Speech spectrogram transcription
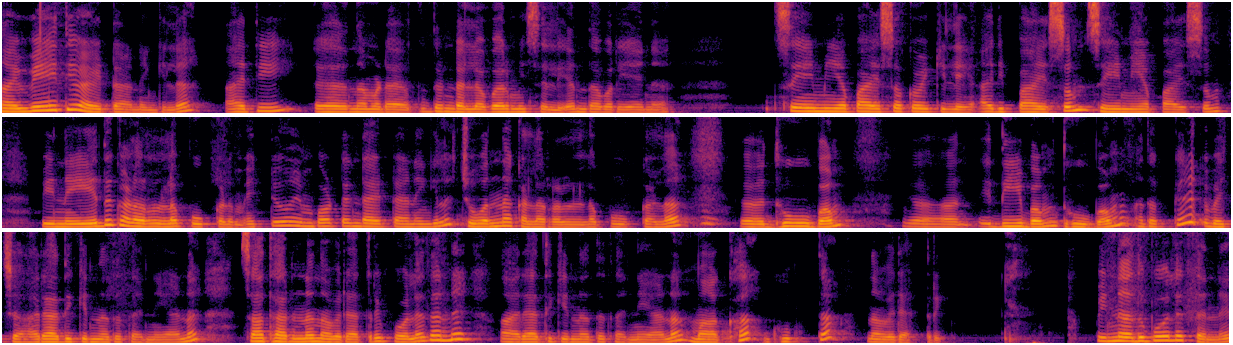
നൈവേദ്യമായിട്ടാണെങ്കിൽ അരി നമ്മുടെ ഇതുണ്ടല്ലോ വെർമിസലി എന്താ പറയുക സേമിയ പായസമൊക്കെ വയ്ക്കില്ലേ അരിപ്പായസം സേമിയ പായസം പിന്നെ ഏത് കളറുള്ള പൂക്കളും. ഏറ്റവും ഇമ്പോർട്ടന്റ് ആയിട്ടാണെങ്കിൽ ചുവന്ന കളറുള്ള പൂക്കൾ ധൂപം ദീപം ധൂപം അതൊക്കെ വെച്ച് ആരാധിക്കുന്നത് തന്നെയാണ്. സാധാരണ നവരാത്രി പോലെ തന്നെ ആരാധിക്കുന്നത് തന്നെയാണ് മാഘ ഗുപ്ത നവരാത്രി. പിന്നെ അതുപോലെ തന്നെ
